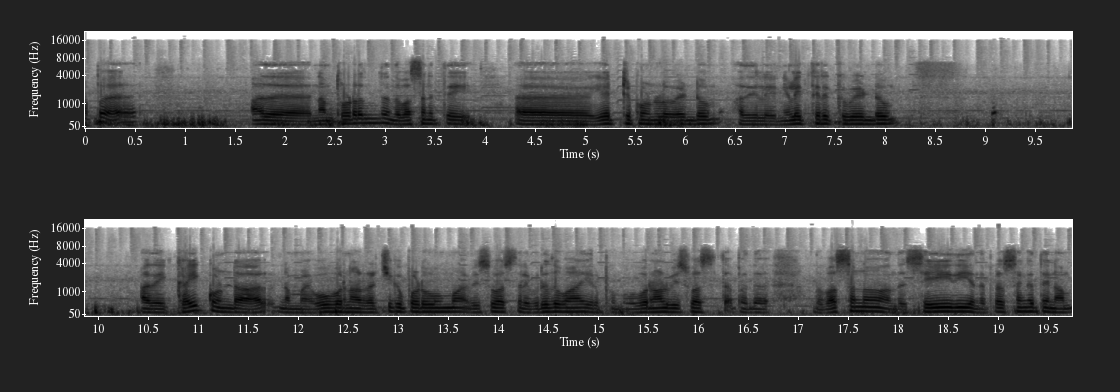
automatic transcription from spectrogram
அப்போ அதை நாம் தொடர்ந்து அந்த வசனத்தை ஏற்றுக்கொள்ள வேண்டும் அதில் நிலைத்திருக்க வேண்டும். அதை கை கொண்டால் நம்ம ஒவ்வொரு நாள் ரட்சிக்கப்படுவோமா? விசுவாசத்தில் விருதுவாக இருப்போம்? ஒவ்வொரு நாள் விசுவாசத்தை அப்போ அந்த அந்த வசனம் அந்த செய்தி அந்த பிரசங்கத்தை நாம்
